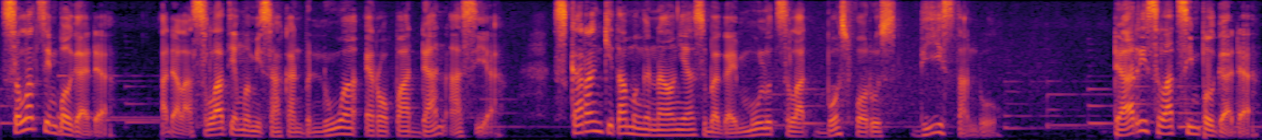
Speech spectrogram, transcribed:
Selat Simple Gada adalah selat yang memisahkan benua Eropa dan Asia. Sekarang kita mengenalnya sebagai mulut selat Bosphorus di Istanbul. Dari selat Simple Gada,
